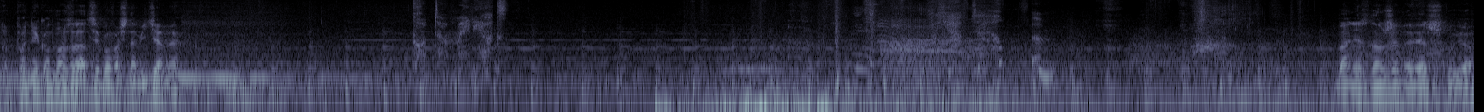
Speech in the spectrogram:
No, poniekąd masz rację, bo właśnie tam idziemy. Goddamn maniacs. We have to help them. Chyba nie zdążymy, wiesz, Hugo.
